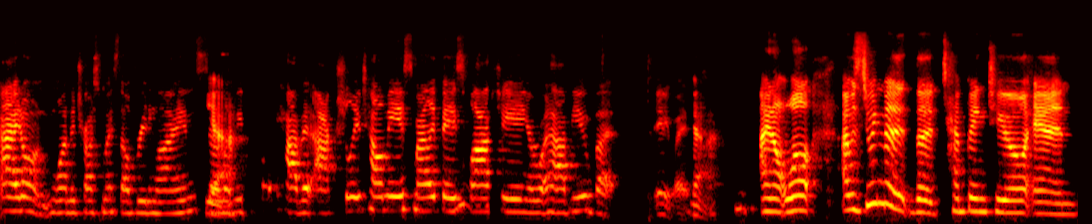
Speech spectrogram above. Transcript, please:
I don't want to trust myself reading lines. So yeah. let me have it actually tell me smiley face flashing or what have you. But anyway. Yeah. I know. Well, I was doing the the temping too, and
